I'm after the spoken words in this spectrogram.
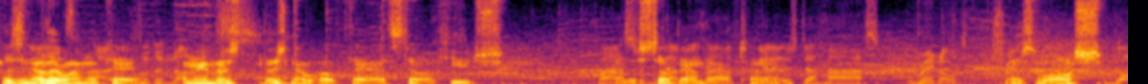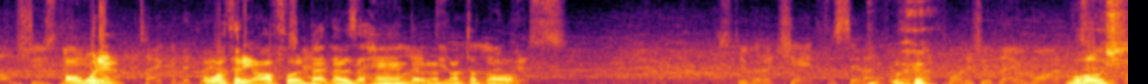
There's another one. Okay. the I mean, there's there's no hope there. That's still a huge. Pass they're still down by half. halftime. Goes to Haas. There's Walsh. Oh, wouldn't. Oh, I thought he offloaded that. That was a hand, though, not- the ball. Still got a chance to set up for a one-pointer should they want. Walsh.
